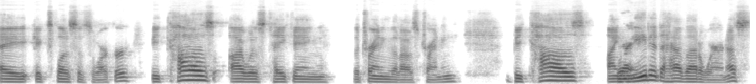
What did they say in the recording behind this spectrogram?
a explosives worker, because I was taking the training that I was training, because I Right. needed to have that awareness.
